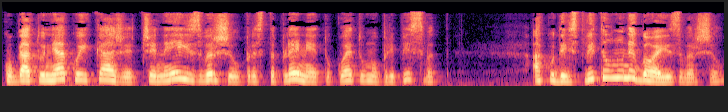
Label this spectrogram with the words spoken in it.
когато някой каже, че не е извършил престъплението, което му приписват, ако действително не го е извършил,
